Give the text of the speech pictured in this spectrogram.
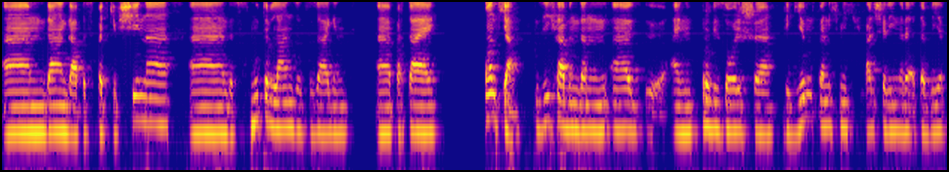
Ähm, dann gab es Batkivshina, äh, das ist Mutterland sozusagen, äh, Partei. Und ja, sie haben dann äh, eine provisorische Regierung, wenn ich mich falsch erinnere, etabliert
